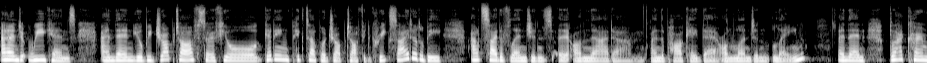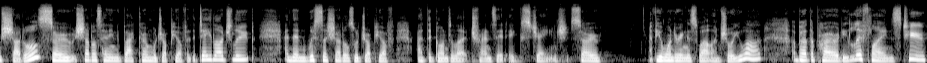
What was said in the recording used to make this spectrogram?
and weekends. And then you'll be dropped off. So if you're getting picked up or dropped off in Creekside, it'll be outside of Legends uh, on that, um, and the parkade there on London Lane. And then Blackcomb shuttles. So shuttles heading to Blackcomb will drop you off at the Day Lodge Loop, and then Whistler shuttles will drop you off at the Gondola Transit Exchange. So if you're wondering as well, I'm sure you are, about the priority lift lines too,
